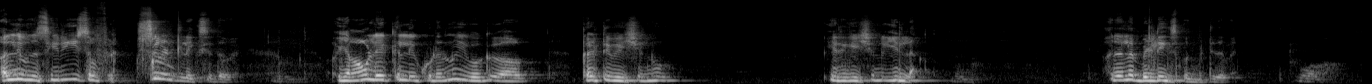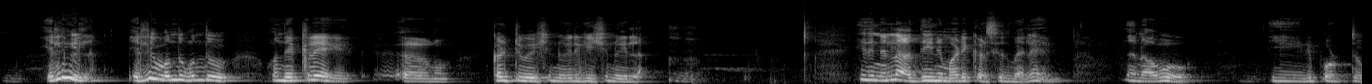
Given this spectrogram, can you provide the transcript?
ಅಲ್ಲಿ ಒಂದು ಸೀರೀಸ್ ಆಫ್ ಎಕ್ಸಲೆಂಟ್ ಲೇಕ್ಸ್ ಇದ್ದಾವೆ ಯಾವ ಲೇಕಲ್ಲಿ ಕೂಡ ಇವಾಗ ಕಲ್ಟಿವೇಷನ್ನು ಇರಿಗೇಷನ್ ಇಲ್ಲ. ಅಲ್ಲೆಲ್ಲ ಬಿಲ್ಡಿಂಗ್ಸ್ ಬಂದುಬಿಟ್ಟಿದ್ದಾವೆ ಎಲ್ಲಿಯೂ ಇಲ್ಲ. ಎಲ್ಲಿ ಒಂದು ಒಂದು ಒಂದು ಎಕರೆ ಕಲ್ಟಿವೇಷನ್ನು ಇರಿಗೇಷನ್ನು ಇಲ್ಲ. ಇದನ್ನೆಲ್ಲ ಅಧ್ಯಯನ ಮಾಡಿ ಕಳಿಸಿದ ಮೇಲೆ ನಾವು ಈ ರಿಪೋರ್ಟು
